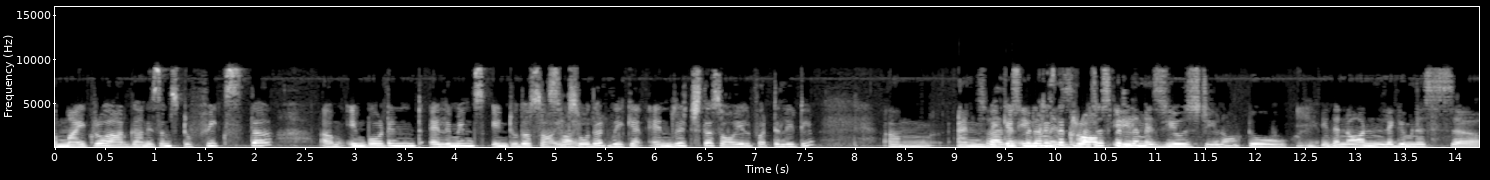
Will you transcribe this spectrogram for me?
microorganisms to fix the um, important elements into the soil, so that we can enrich the soil fertility um, and So we can increase is, the crop yield. is used, you know, to in the non-leguminous uh,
